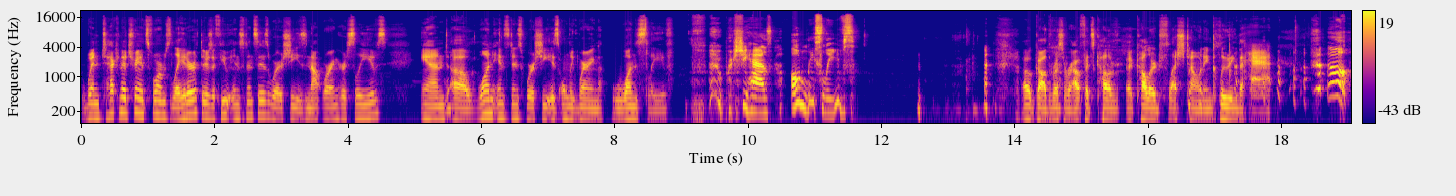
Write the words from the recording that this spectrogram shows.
when Tecna transforms later, there's a few instances where she's not wearing her sleeves, and uh, one instance where she is only wearing one sleeve. Where she has only sleeves. Oh god, the rest of her outfit's col- uh, colored flesh tone, including the hat. Oh!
